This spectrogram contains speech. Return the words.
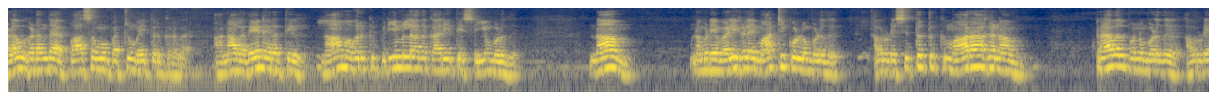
அளவு கடந்த பாசமும் பற்றும் வைத்திருக்கிறவர். ஆனால் அதே நேரத்தில் நாம் அவருக்கு பிரியமில்லாத காரியத்தை செய்யும் பொழுது நாம் நம்முடைய வழிகளை மாற்றிக்கொள்ளும் பொழுது அவருடைய சித்தத்துக்கு மாறாக நாம் ட்ராவல் பண்ணும் பொழுது அவருடைய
